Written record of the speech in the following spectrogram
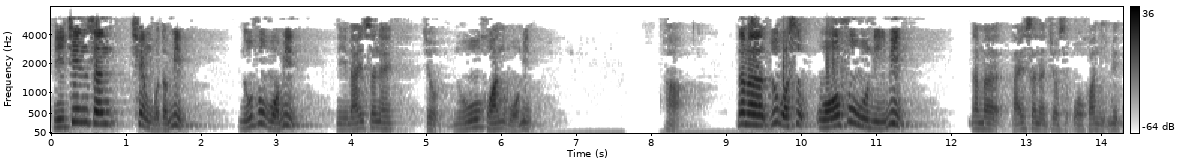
你今生欠我的命，奴负我命，你来生呢就如还我命啊。那么如果是我负你命，那么来生呢就是我还你命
